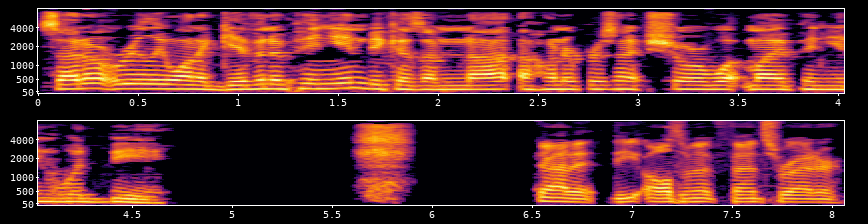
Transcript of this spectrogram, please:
So I don't really want to give an opinion because I'm not a hundred percent sure what my opinion would be. Got it. The ultimate fence rider.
